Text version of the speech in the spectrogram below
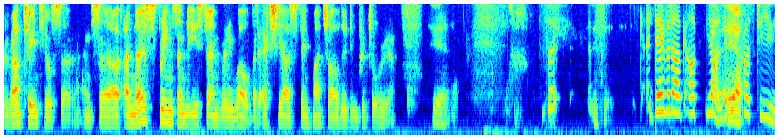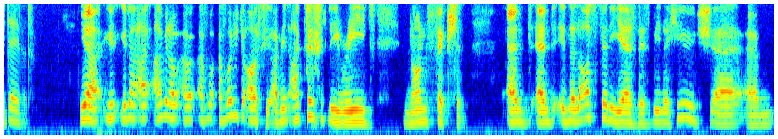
around twenty or so, and so I know Springs and the East Rand very well. But actually, I spent my childhood in Pretoria. Yeah. So, David, I'll, I'll yeah, let me yeah. cross to you, David. Yeah, you, you know, I, I mean, I, I've, I've wanted to ask you. I mean, I principally read nonfiction, and and in the last thirty years, there's been a huge uh, um,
